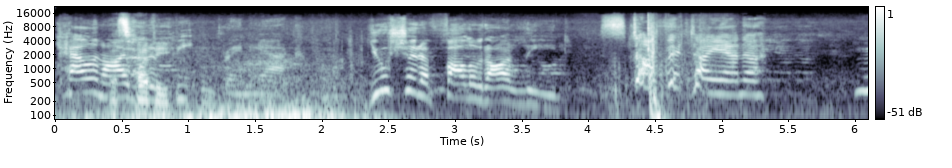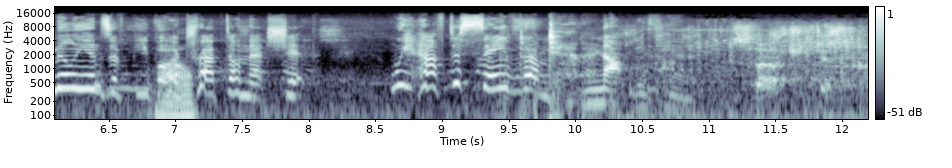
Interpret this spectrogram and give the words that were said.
Kal and That's I would heavy. have beaten Brainiac. You should have followed our lead. Stop it, Diana. Millions of people Wow. are trapped on that ship. We have to save them. Not with him. Such discord.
